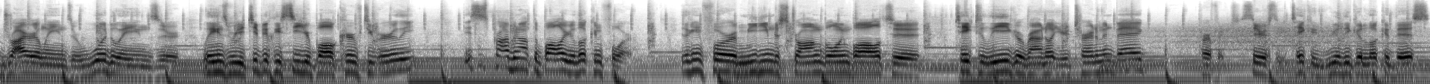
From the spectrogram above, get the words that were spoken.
drier lanes or wood lanes or lanes where you typically see your ball curve too early, this is probably not the ball you're looking for. You're looking for a medium to strong bowling ball to take to league or round out your tournament bag. Perfect, seriously, take a really good look at this.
